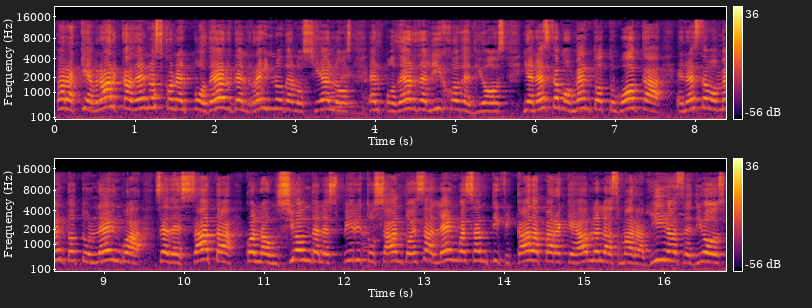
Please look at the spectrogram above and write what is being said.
para quebrar cadenas con el poder del reino de los cielos, el poder del Hijo de Dios. Y en este momento tu boca, en este momento tu lengua se desata con la unción del Espíritu Santo. Esa lengua es santificada para que hable las maravillas de Dios,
